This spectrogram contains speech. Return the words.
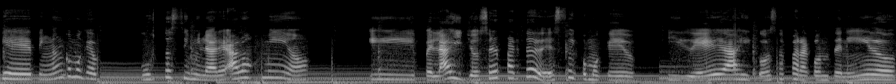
que tengan como que gustos similares a los míos y, ¿verdad? y yo ser parte de eso y como que ideas y cosas para contenido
